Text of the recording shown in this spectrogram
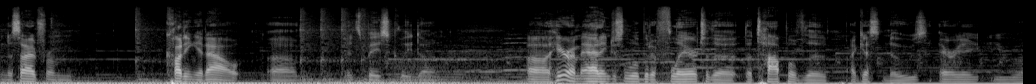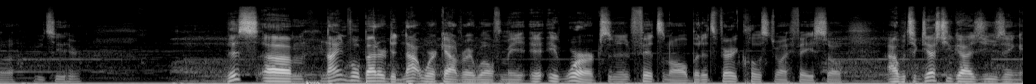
And aside from cutting it out, um, it's basically done. Uh, here I'm adding just a little bit of flare to the, the top of the, I guess, nose area you uh, would see here. This um, 9 volt battery did not work out very well for me. It, it, works and it fits and all, but it's very close to my face, so I would suggest you guys using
